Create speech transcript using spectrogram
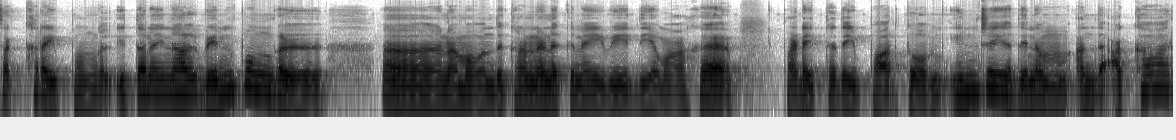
சர்க்கரை பொங்கல். இத்தனை நாள் வெண்பொங்கல் நம்ம வந்து கண்ணனுக்கு நைவேத்தியமாக படைத்ததை பார்த்தோம். இன்றைய தினம் அந்த அக்கார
